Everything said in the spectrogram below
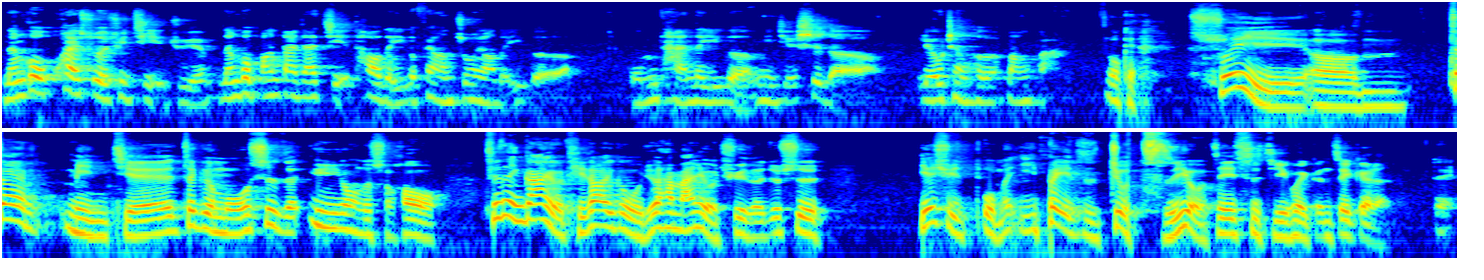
能够快速的去解决，能够帮大家解套的一个非常重要的一个我们谈的一个敏捷式的流程和方法。OK，所以嗯，在敏捷这个模式的运用的时候，其实你刚刚有提到一个，我觉得还蛮有趣的，就是也许我们一辈子就只有这一次机会跟这个人。对。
